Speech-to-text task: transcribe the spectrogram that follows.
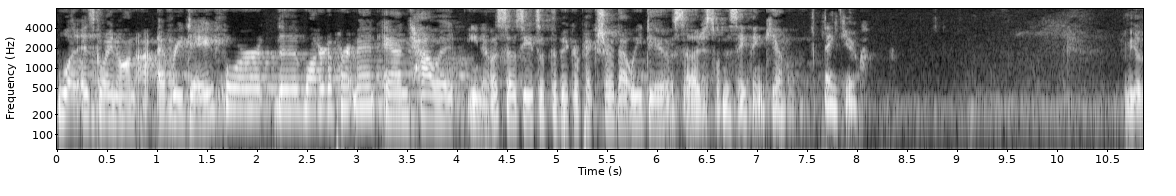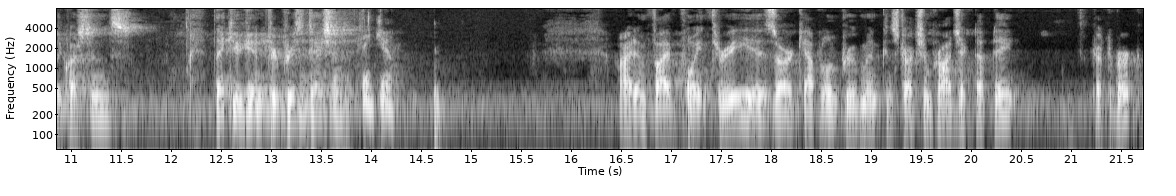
what is going on uh, every day for the water department and how it you know, associates with the bigger picture that we do. So I just want to say thank you. Thank you. Any other questions? Thank you again for your presentation. Thank you. Item 5.3 is our capital improvement construction project update. Director Burke.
